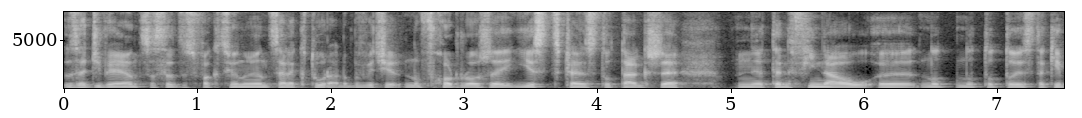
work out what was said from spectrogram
zadziwiająca, satysfakcjonująca lektura, no bo wiecie, no w horrorze jest często tak, że ten finał, no, no to, to jest takie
